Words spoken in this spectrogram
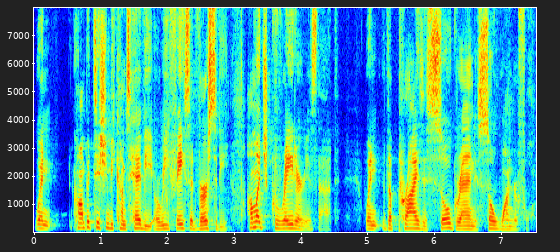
when competition becomes heavy or we face adversity, how much greater is that when the prize is so grand, is so wonderful?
